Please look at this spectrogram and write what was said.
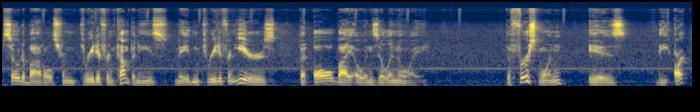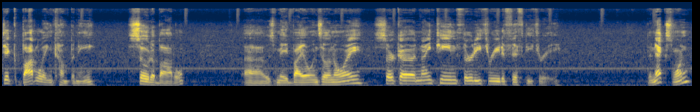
soda bottles from three different companies, made in three different years, but all by Owens, Illinois. The first one is the Arctic Bottling Company soda bottle. Uh, it was made by Owens, Illinois, circa 1933 to 53. The next one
